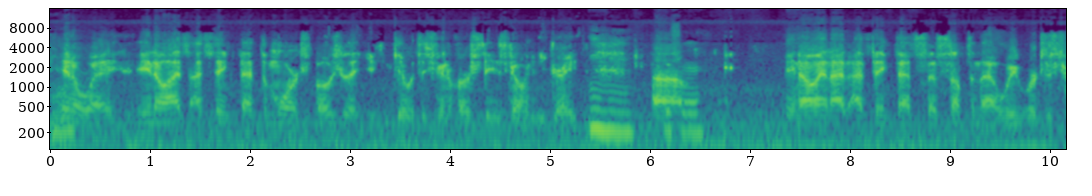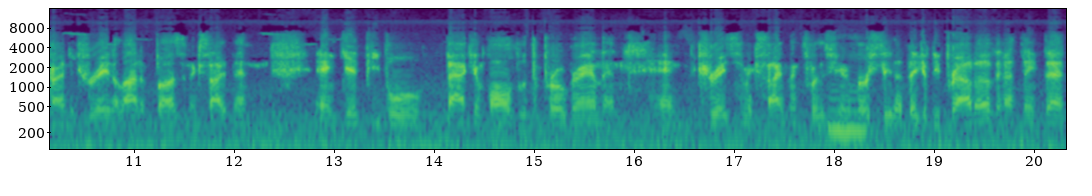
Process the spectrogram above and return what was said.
Yeah. in a way, you know, I, I think that the more exposure that you can get with this university is going to be great. Mm-hmm. For Um, sure. you know, and I, I think that's, that's something that we were just trying to create a lot of buzz and excitement and, and get people back involved with the program and, and create some excitement for this Mhm. university that they could be proud of. And I think that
